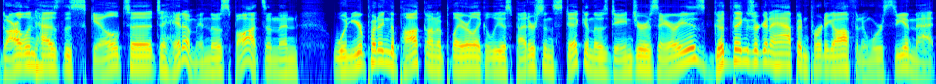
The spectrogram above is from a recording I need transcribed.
Garland has the skill to to hit him in those spots. And then when you're putting the puck on a player like Elias Pettersson's stick in those dangerous areas, good things are going to happen pretty often, and we're seeing that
